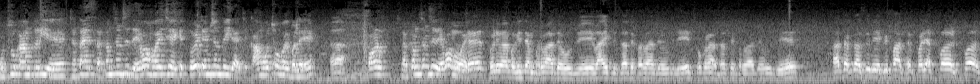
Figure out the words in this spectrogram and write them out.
ઓછું કામ કરીએ છતાંય સર્કમસ્ટન્સીસ એવા હોય છે કે તોય ટેન્શન થઈ જાય છે. કામ ઓછું હોય ભલે હા. પણ સર્કમસ્ટન્સીસ એવા હોય. થોડી વાર બગીચામાં ફરવા જવું જોઈએ વાઈફ સાથે ફરવા જવું જોઈએ છોકરા સાથે ફરવા જવું જોઈએ. આ તો કશું નહીં એકલી પાછળ પડ્યા પડ પડ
